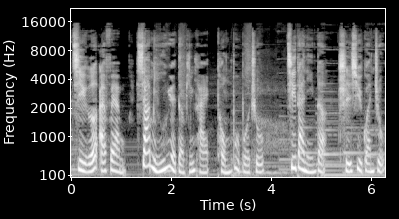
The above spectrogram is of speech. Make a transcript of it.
企鹅 FM、虾米音乐等平台同步播出，期待您的持续关注。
